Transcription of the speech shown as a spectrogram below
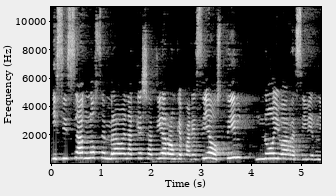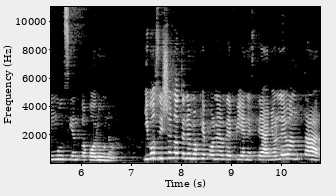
Y si Isaac no sembraba en aquella tierra, aunque parecía hostil, no iba a recibir ningún ciento por uno. Y vos y yo no tenemos que poner de pie en este año, levantar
